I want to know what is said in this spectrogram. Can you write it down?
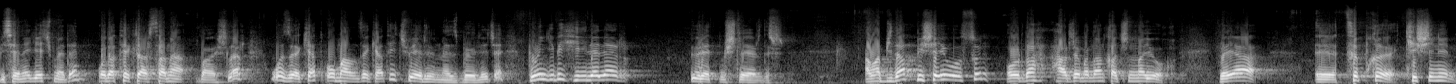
Bir sene geçmeden o da tekrar sana bağışlar. O zekat, o malın zekatı hiç verilmez böylece. Bunun gibi hileler üretmişlerdir. Ama bidat bir şey olsun, orada harcamadan kaçınma yok. Veya e, tıpkı kişinin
